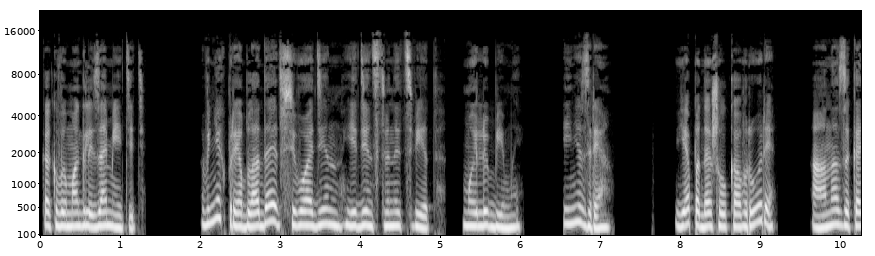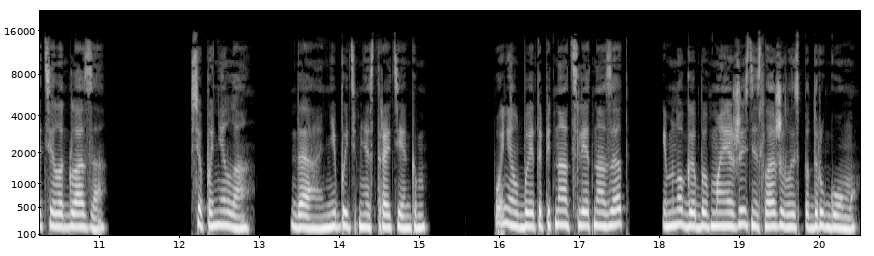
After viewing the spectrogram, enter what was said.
как вы могли заметить. В них преобладает всего один единственный цвет, мой любимый. И не зря. Я подошел к Авроре, а она закатила глаза. Все поняла. Да, не быть мне стратегом. Понял бы это 15 лет назад, и многое бы в моей жизни сложилось по-другому.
